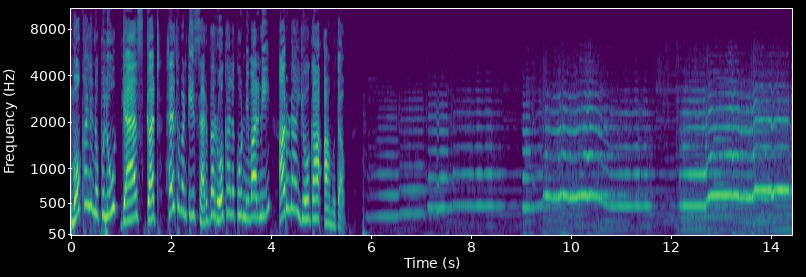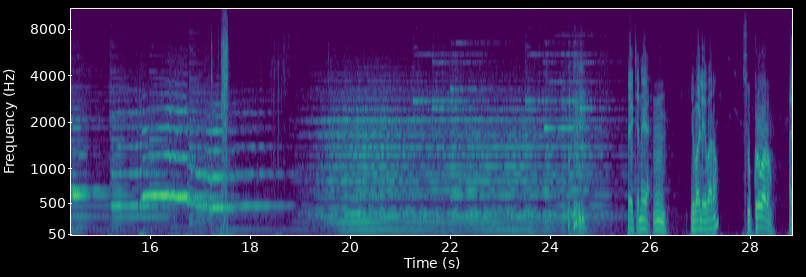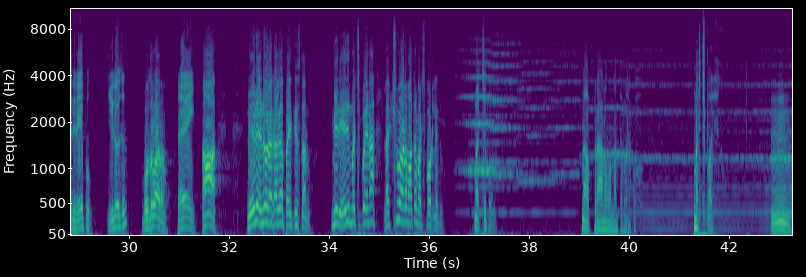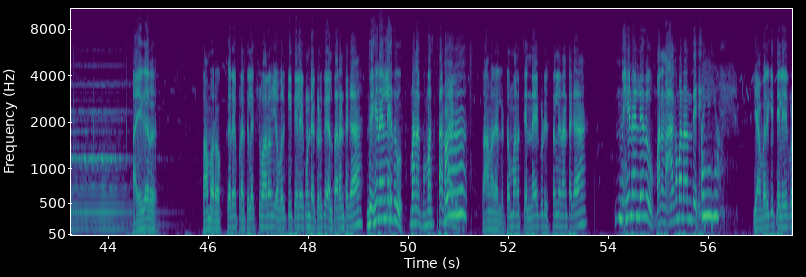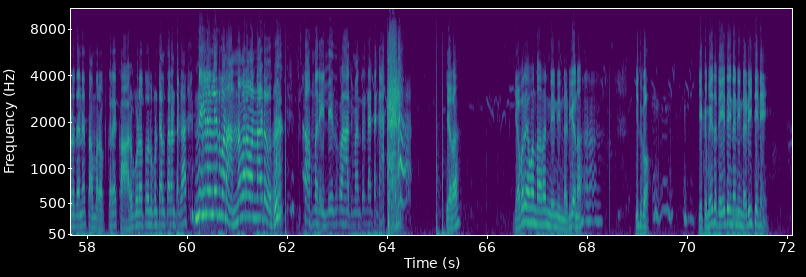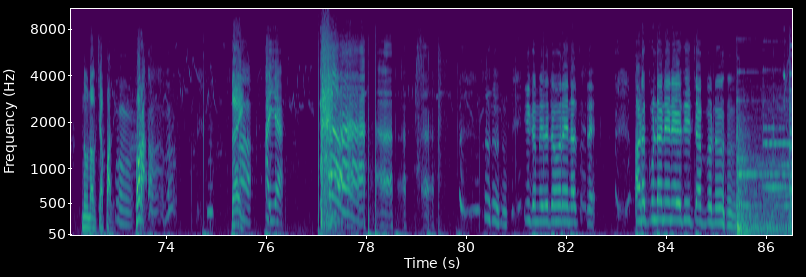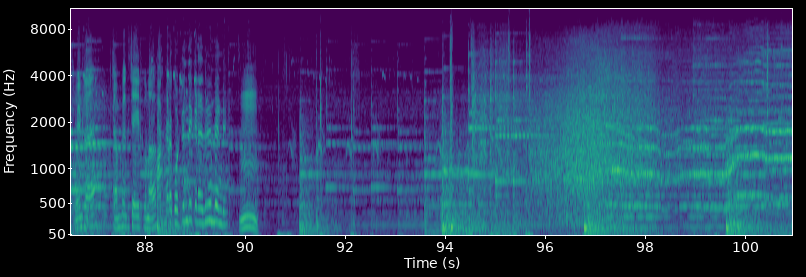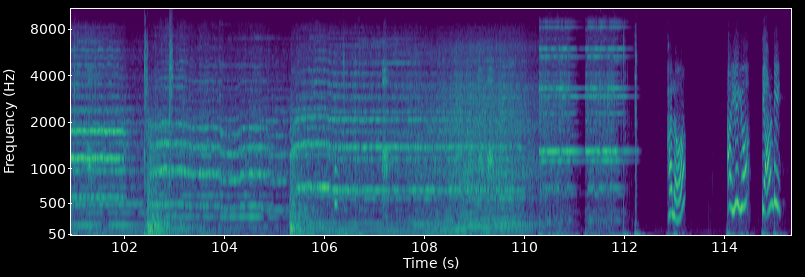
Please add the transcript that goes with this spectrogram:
మోకాళ్ళ నొప్పులు gas gut health వంటి సర్వ రోగాలకు నివారణి అరుణ యోగా ఆముదం. చిన్నయ్య. ఇవాళ ఏ వారం? శుక్రవారం. అది రేపు. ఈ రోజు బుధవారం. రేయ్ ఆ, నేను ఎన్నో రకాలుగా ప్రయత్నిస్తాను. మీరు ఏది మర్చిపోయినా లక్ష్మీవారం మాత్రం మర్చిపోవట్లేదు. మర్చిపోను. నా ప్రాణం ఉన్నంత వరకు మర్చిపోలేను. ఉమ్, అయ్యగారు తమరొక్కరే ప్రతి లక్ష వారం ఎవరికీ తెలియకుండా ఎక్కడికో వెళ్తారంటగా? నేనేం లేదు మన గుమస్తా అన్నాడు తామరు వెళ్ళటం మన చెన్నయ్య కూడా ఇష్టం లేదంటగా? నేనేం లేదు మన నాగమనంది. అయ్యయ్యో. ఎవరికి తెలియకూడదనే తమరొక్కరే కారు కూడా తోలుకుంటూ వెళ్తారంటగా? నేనేం లేదు మన అన్నవరం అన్నాడు. తమరు వెళ్ళేది రాజమండ్రి అంటగా. ఎరా ఎవరేమన్నారని నేను నిన్ను అడిగానా? ఇదిగో ఇక మీదట ఏదైనా నిన్ను అడిగితేనే నువ్వు నాకు చెప్పాలి. పోరా. అయ్యా. ఇక మీద ఎవరైనా సరే అడగకుండా నేనేది చెప్పను. ఏంట్రా? చంపెంత చేయట్టుకున్నావు? అక్కడ కొట్టింది ఇక్కడ ఎదిరిందండి. హలో? అయ్యయ్యో ఏమండి?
